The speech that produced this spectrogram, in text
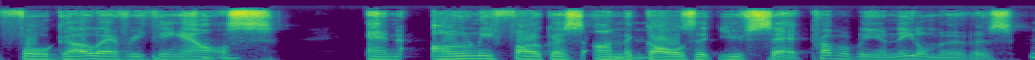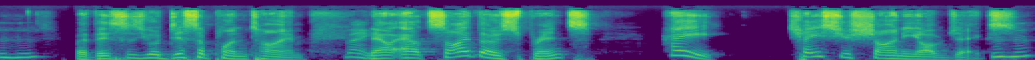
forego everything Mm-hmm. else and only focus on the Mhm. goals that you've set, probably your needle movers. Mhm. But this is your discipline time. Right. Now, outside those sprints, hey, chase your shiny objects, Mhm.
